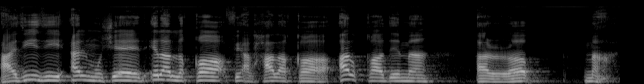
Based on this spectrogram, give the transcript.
عزيزي المشاهد إلى اللقاء في الحلقة القادمة. الرب معك.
